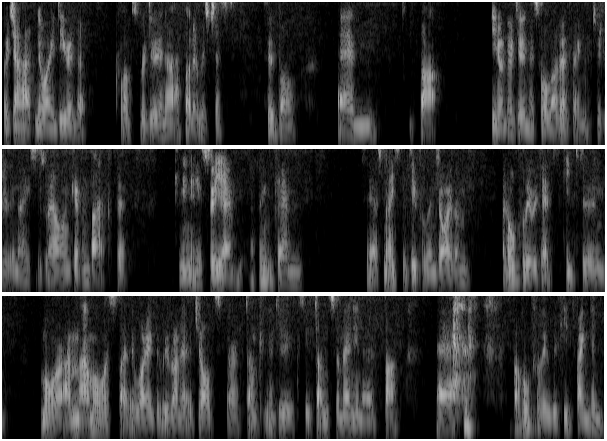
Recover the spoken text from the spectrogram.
which I had no idea that clubs were doing. I thought it was just football. Um, but, you know, they're doing this whole other thing, which is really nice as well, and giving back to communities. So, yeah, I think, um, yeah, it's nice that people enjoy them. And hopefully we get to keep doing more. I'm, I'm always slightly worried that we run out of jobs for Duncan to do because he's done so many now. But uh, but hopefully we keep finding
